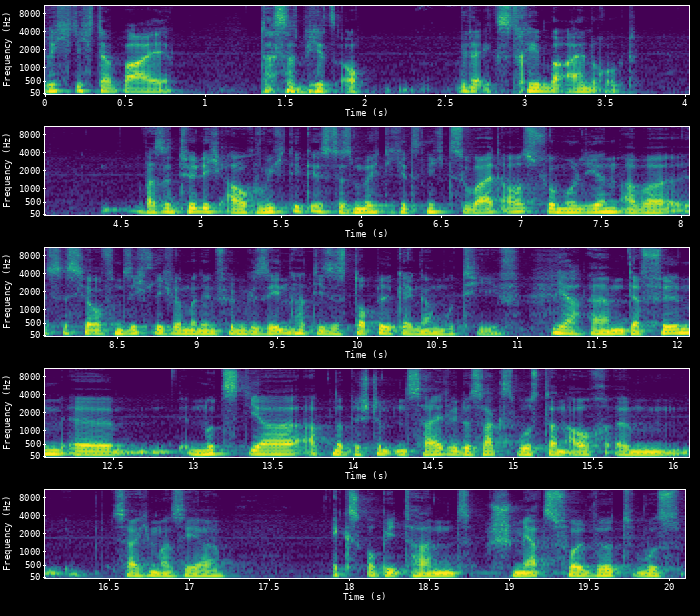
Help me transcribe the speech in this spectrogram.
richtig dabei. Das hat mich jetzt auch wieder extrem beeindruckt. Was natürlich auch wichtig ist, das möchte ich jetzt nicht zu weit ausformulieren, aber es ist ja offensichtlich, wenn man den Film gesehen hat, dieses Doppelgängermotiv. Ja. Ähm, der Film äh, nutzt ja ab einer bestimmten Zeit, wie du sagst, wo es dann auch, ähm, sag ich mal, sehr exorbitant, schmerzvoll wird, wo es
